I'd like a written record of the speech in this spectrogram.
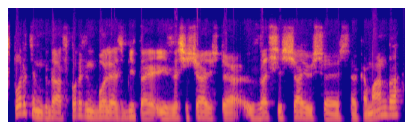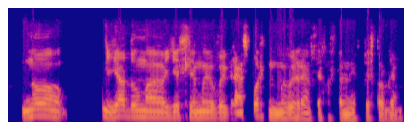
Спортинг, да, Спортинг более сбитая и защищающая, защищающаяся команда, но я думаю, если мы выиграем Спортинг, мы выиграем всех остальных без проблем.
